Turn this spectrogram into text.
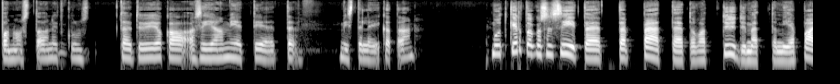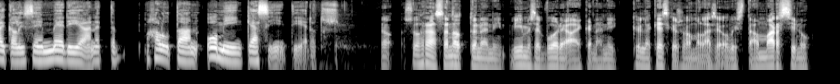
panostaa nyt, kun täytyy joka asiaa miettiä, että mistä leikataan. Mutta kertooko se siitä, että päättäjät ovat tyytymättömiä paikalliseen mediaan, että halutaan omiin käsiin tiedotus? No suoraan sanottuna, niin viimeisen vuoden aikana niin kyllä keskisuomalaisen ovista on marssinut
